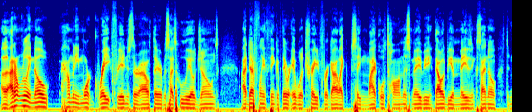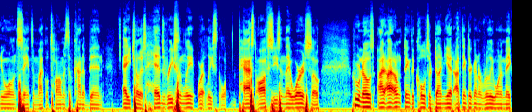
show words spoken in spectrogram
Uh, I don't really know how many more great free agents there are out there besides Julio Jones. I definitely think if they were able to trade for a guy like, say, Michael Thomas, maybe that would be amazing. Because I know the New Orleans Saints and Michael Thomas have kind of been at each other's heads recently, or at least the past off season they were. So who knows? I, I don't think the Colts are done yet. I think they're going to really want to make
